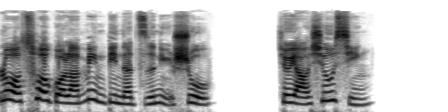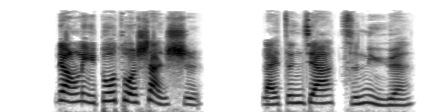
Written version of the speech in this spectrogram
若错过了命定的子女数就要修行量力多做善事来增加子女缘。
